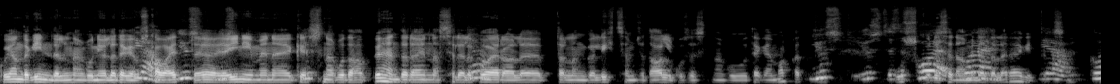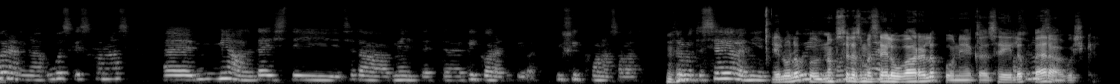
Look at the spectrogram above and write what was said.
kui anda kindel nagu nii-öelda tegevuskava Jaa, ette ja, ja inimene, kes Just. nagu tahab pühendada ennast sellele Jaa. koerale, tal on ka lihtsam seda algusest nagu tegema hakata. just, just, uskuda seda, mida talle ja räägitakse. koer on äh, uues keskkonnas. mina olen täiesti seda meelt, et äh, kõik koerad õpivad, ükskõik kui vana sa oled. selles mõttes see ei ole nii. Mhm. elu lõpu, noh, selles mõttes. elukaare lõpuni, ega see ei lõpe ära kuskil.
